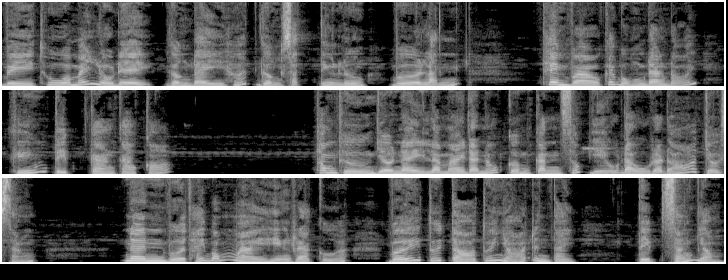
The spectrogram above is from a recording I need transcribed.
vì thua mấy lô đề gần đây hết gần sạch tiền lương, vừa lãnh. Thêm vào cái bụng đang đói, khiến tiệp càng cao có. Thông thường giờ này là Mai đã nấu cơm canh sốt dẻo đầu ra đó chờ sẵn. Nên vừa thấy bóng Mai hiện ra cửa, với túi to túi nhỏ trên tay, tiệp sẵn giọng.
